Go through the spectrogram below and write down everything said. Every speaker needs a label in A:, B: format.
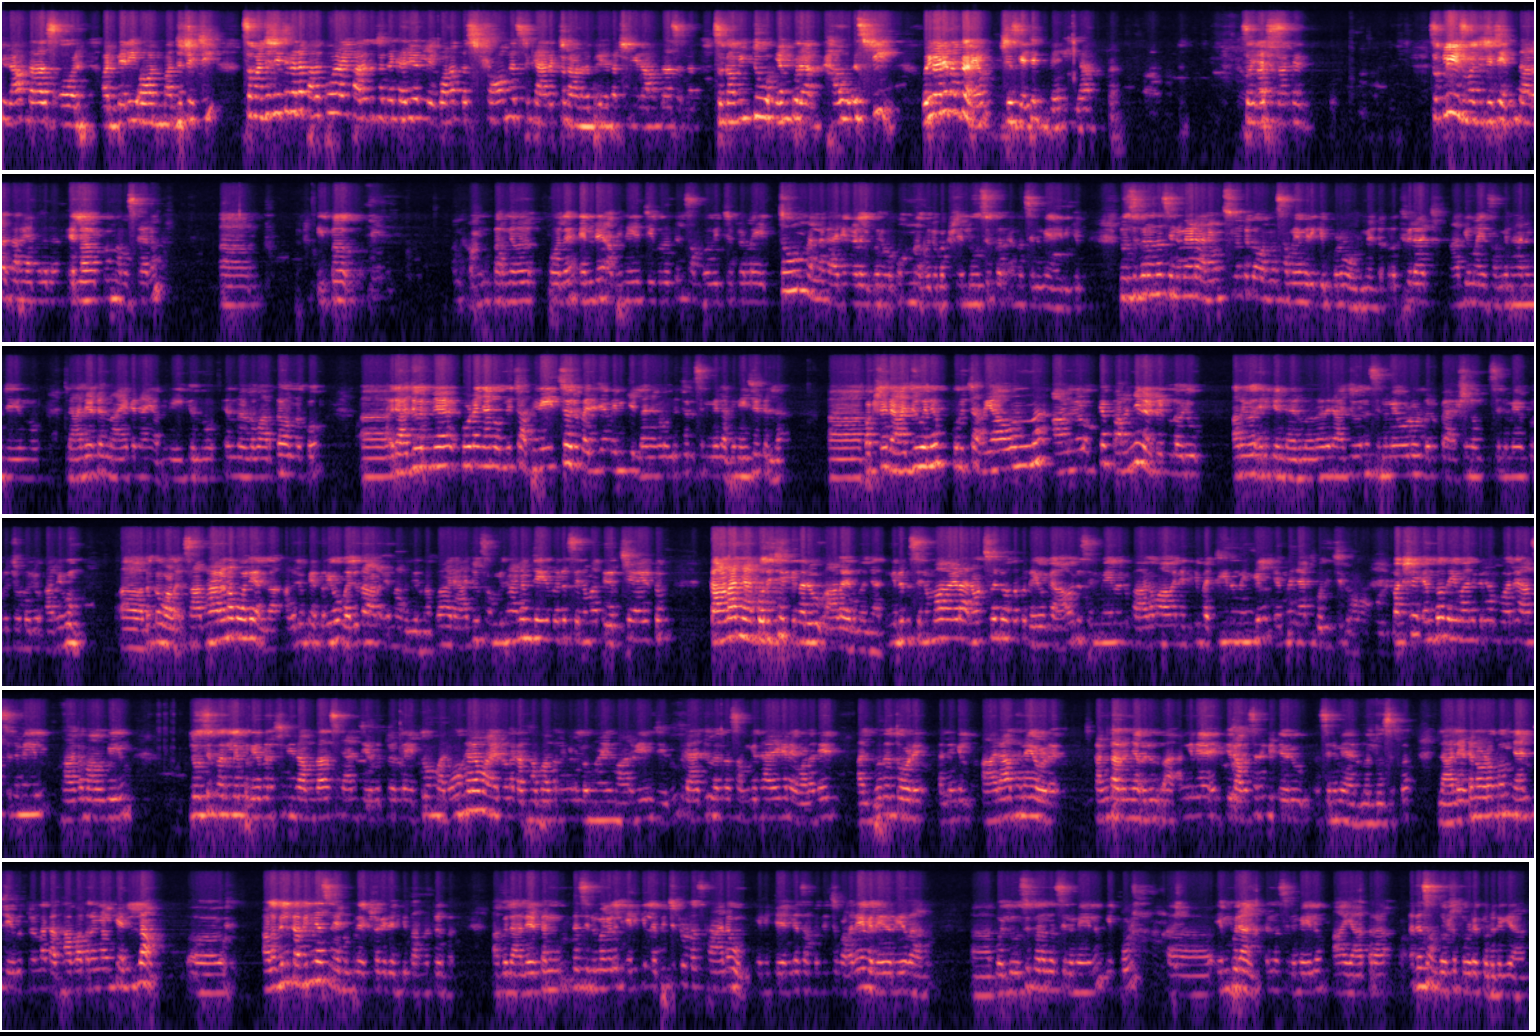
A: Lakshmi Ramdas or our very own Manju Chechi. So Manju chechi തന്നെ പലപ്പോഴായി പറഞ്ഞിട്ടുണ്ട് കരിയറിലെ one of the strongest character ആണ് പ്രിയദർശിനി രാംദാസ് എന്ന് so coming to Empuraan how is she ഒരു കാര്യം നമുക്കറിയാം she is getting very young so yes so please Manju chechi എന്താണ് പറയാനുള്ളത്
B: എല്ലാവർക്കും നമസ്കാരം ആഹ് ഇപ്പൊ അമീൻ പറഞ്ഞത് പോലെ എന്റെ അഭിനയ ജീവിതത്തിൽ സംഭവിച്ചിട്ടുള്ള ഏറ്റവും നല്ല കാര്യങ്ങളിൽ ഒരു ഒന്ന് ഒരു പക്ഷേ ലൂസിഫർ എന്ന സിനിമയായിരിക്കും. ലൂസിഫർ എന്ന സിനിമയുടെ അനൗൺസ്മെന്റ് ഒക്കെ വന്ന സമയം എനിക്ക് ഇപ്പോഴും ഓർമ്മയുണ്ട്. പൃഥ്വിരാജ് ആദ്യമായി സംവിധാനം ചെയ്യുന്നു ലാലേട്ടൻ നായകനായി അഭിനയിക്കുന്നു എന്നുള്ള വാർത്ത വന്നപ്പോ രാജുവിന്റെ കൂടെ ഞാൻ ഒന്നിച്ച് അഭിനയിച്ച ഒരു പരിചയം എനിക്കില്ല. ഞങ്ങൾ ഒന്നിച്ചൊരു സിനിമയിൽ അഭിനയിച്ചിട്ടില്ല. പക്ഷെ രാജുവിനെ കുറിച്ച് അറിയാവുന്ന ആളുകളൊക്കെ പറഞ്ഞു കേട്ടിട്ടുള്ള ഒരു അറിവ് എനിക്കുണ്ടായിരുന്നു. അതായത് രാജുവിന് സിനിമയോടുള്ള ഒരു പാഷനും സിനിമയെ കുറിച്ചുള്ള ഒരു അറിവും അതൊക്കെ വളരെ സാധാരണ പോലെയല്ല അതിലൊക്കെ എത്രയോ വലുതാണ് എന്ന് അറിഞ്ഞിരുന്നു അപ്പൊ ആ രാജു സംവിധാനം ചെയ്യുന്ന ഒരു സിനിമ തീർച്ചയായിട്ടും കാണാൻ ഞാൻ കൊതിച്ചിരിക്കുന്ന ഒരു ആളായിരുന്നു ഞാൻ. ഇങ്ങനെ ഒരു സിനിമയുടെ അനൗൺസ്മെന്റ് വന്നപ്പോൾ ദൈവമേ ആ ഒരു സിനിമയിൽ ഒരു ഭാഗമാവാൻ എനിക്ക് പറ്റിയിരുന്നെങ്കിൽ എന്ന് ഞാൻ കൊതിച്ചിരുന്നു. പക്ഷെ എന്തോ ദൈവാനുഗ്രഹം പോലെ ആ സിനിമയിൽ ഭാഗമാവുകയും ലൂസിഫറിലെ പ്രിയദർശിനി രാംദാസ് ഞാൻ ചെയ്തിട്ടുള്ള ഏറ്റവും മനോഹരമായിട്ടുള്ള കഥാപാത്രങ്ങളിൽ ഒന്നായി മാറുകയും ചെയ്തു. രാജു എന്ന സംവിധായകനെ വളരെ അത്ഭുതത്തോടെ അല്ലെങ്കിൽ ആരാധനയോടെ കണ്ടറിഞ്ഞ ഒരു അങ്ങനെ എനിക്കൊരു അവസരം കിട്ടിയ ഒരു സിനിമയായിരുന്നു ലൂസിഫർ. ലാലേട്ടനോടൊപ്പം ഞാൻ ചെയ്തിട്ടുള്ള കഥാപാത്രങ്ങൾക്കെല്ലാം അളവിൽ കവിഞ്ഞ സ്നേഹം പ്രേക്ഷകർ എനിക്ക് തന്നിട്ടുണ്ട്. അപ്പൊ ലാലേട്ടന്റെ സിനിമകളിൽ എനിക്ക് ലഭിച്ചിട്ടുള്ള സ്ഥാനവും എനിക്ക് എന്നെ സംബന്ധിച്ച് വളരെ വിലയേറിയതാണ്. അപ്പോൾ ലൂസിഫർ എന്ന സിനിമയിലും ഇപ്പോൾ എംപുരാൻ എന്ന സിനിമയിലും ആ യാത്ര വളരെ സന്തോഷത്തോടെ തുടരുകയാണ്.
